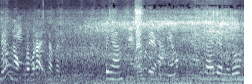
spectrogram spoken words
เด็กหนอกเราบ่ได้สักไปดิ เป็นยัง เป็นอย่างเนี้ย ใช้เ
